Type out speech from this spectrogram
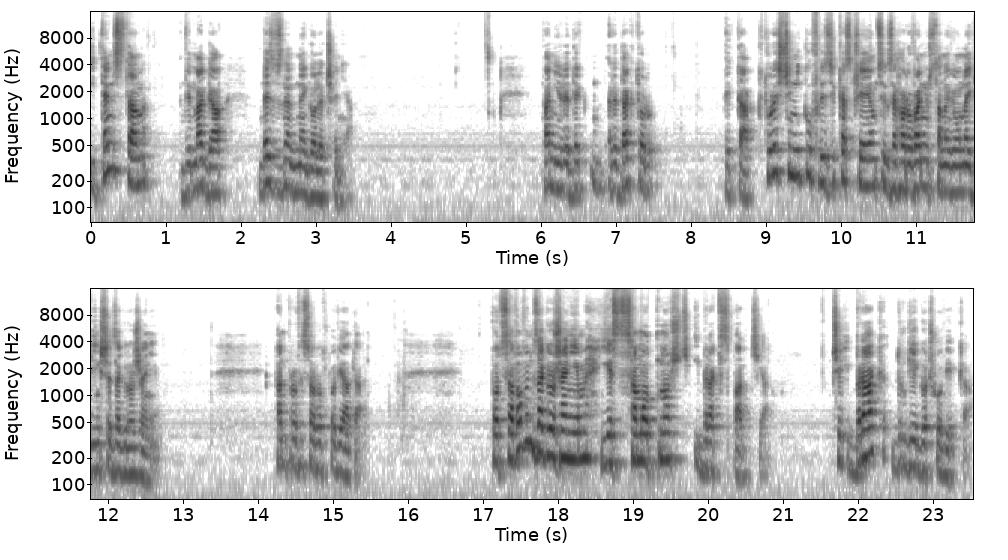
I ten stan wymaga bezwzględnego leczenia. Pani redaktor pyta, które z czynników ryzyka sprzyjających zachorowaniu stanowią największe zagrożenie? Pan profesor odpowiada. Podstawowym zagrożeniem jest samotność i brak wsparcia, czyli brak drugiego człowieka,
